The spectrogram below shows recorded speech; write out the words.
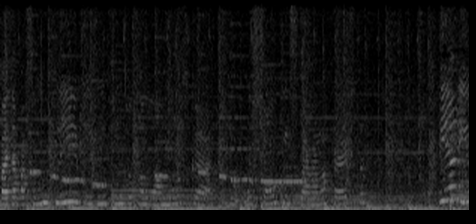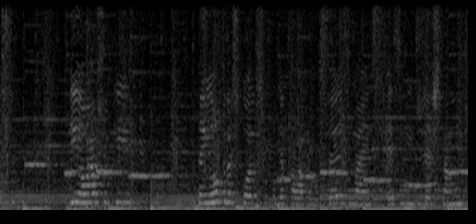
vai estar passando clipes, enfim, tocando uma música, do, o som que espera na festa. E é isso. E eu acho que tem outras coisas para poder falar para vocês, mas esse vídeo já está muito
